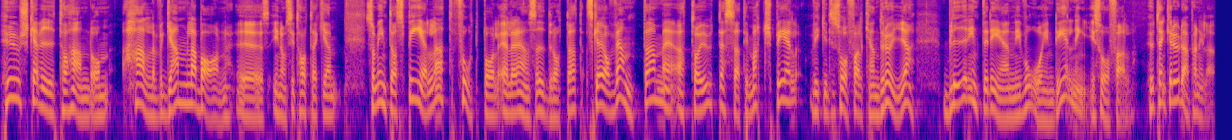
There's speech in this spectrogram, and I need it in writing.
Hur ska vi ta hand om halvgamla barn, eh, inom citattecken, som inte har spelat fotboll eller ens idrottat? Ska jag vänta med att ta ut dessa till matchspel, vilket i så fall kan dröja? Blir inte det en nivåindelning i så fall? Hur tänker du där Pernilla?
